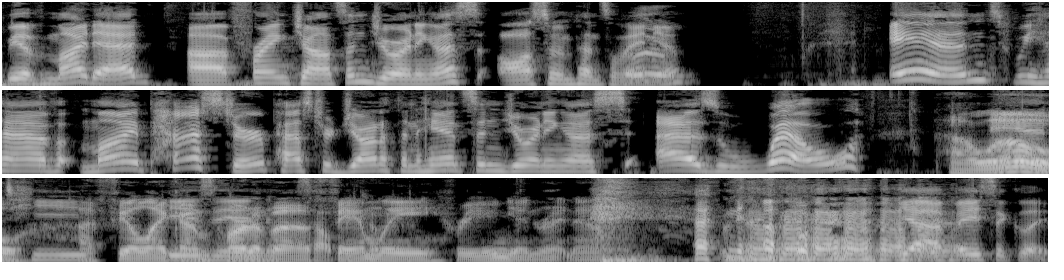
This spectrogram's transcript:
We have my dad, uh, Frank Johnson, joining us, also in Pennsylvania. Hello. And we have my pastor, Pastor Johnathan Hansen, joining us as well. Hello. I feel like I'm part of a South family Dakota. reunion right now. yeah, basically.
